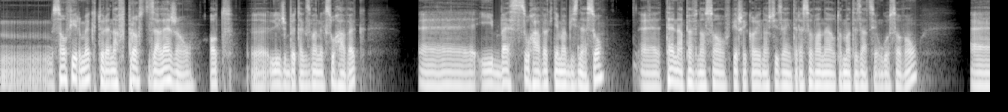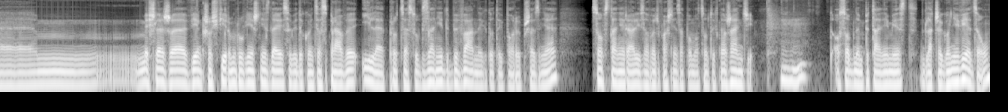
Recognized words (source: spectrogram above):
mm, Są firmy, które na wprost zależą od e, liczby tak zwanych słuchawek e, i bez słuchawek nie ma biznesu. E, Te na pewno są w pierwszej kolejności zainteresowane automatyzacją głosową. Myślę, że większość firm również nie zdaje sobie do końca sprawy, ile procesów zaniedbywanych do tej pory przez nie są w stanie realizować właśnie za pomocą tych narzędzi. Mhm. Osobnym pytaniem jest, dlaczego nie wiedzą,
